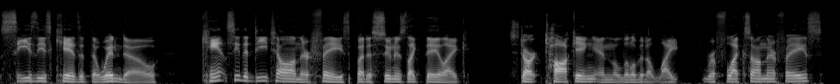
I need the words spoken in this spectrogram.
sees these kids at the window. Can't see the detail on their face, but as soon as like they like start talking and a little bit of light reflects on their face,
